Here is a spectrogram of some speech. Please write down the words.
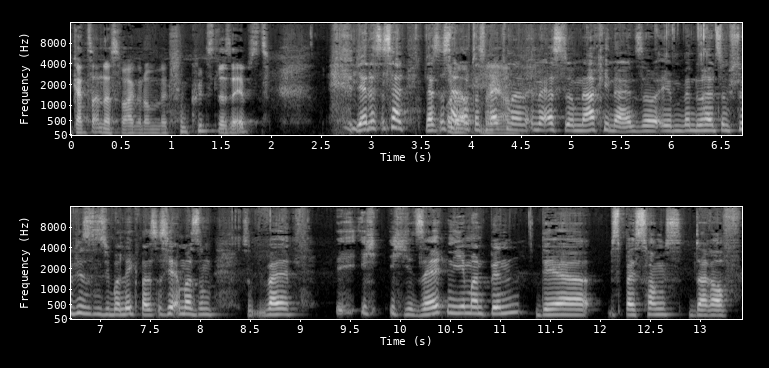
ganz anders wahrgenommen wird vom Künstler selbst. Ja, das ist halt, das ist halt Oder, halt auch, das merkt man immer erst so im Nachhinein, so eben, wenn du halt so im Studio sitzt und überlegst, weil es ist ja immer so ein, so, weil ich, ich selten jemand bin, der es bei Songs darauf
